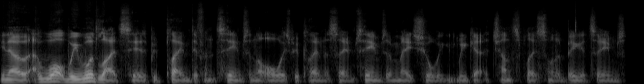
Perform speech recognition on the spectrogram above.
you know, what we would like to see is be playing different teams and not always be playing the same teams and make sure we, we get a chance to play some of the bigger teams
